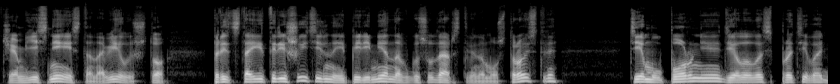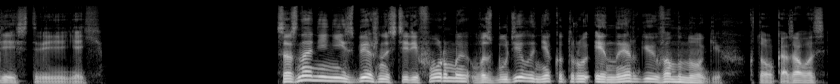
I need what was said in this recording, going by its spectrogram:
Чем яснее становилось, что предстоит решительная перемена в государственном устройстве, тем упорнее делалось противодействие ей. Сознание неизбежности реформы возбудило некоторую энергию во многих, кто, казалось,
